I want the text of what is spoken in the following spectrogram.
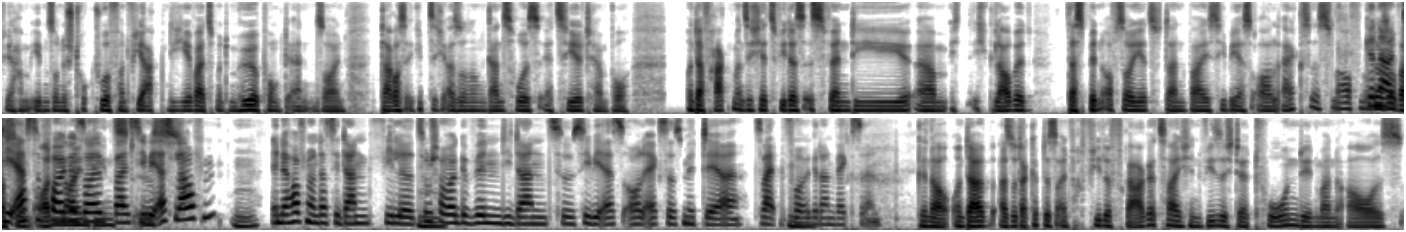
wir haben eben so eine Struktur von vier Akten, die jeweils mit einem Höhepunkt enden sollen. Daraus ergibt sich also so ein ganz hohes Erzähltempo. Und da fragt man sich jetzt, wie das ist, wenn die, ähm, ich, ich glaube, das Spin-off soll jetzt dann bei CBS All Access laufen Genau, oder so, was die so erste Folge soll bei CBS ist. laufen, Mhm. in der Hoffnung, dass sie dann viele Zuschauer gewinnen, die dann zu CBS All Access mit der zweiten Mhm. Folge dann wechseln. Genau, und da, also da gibt es einfach viele Fragezeichen, wie sich der Ton, den man aus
